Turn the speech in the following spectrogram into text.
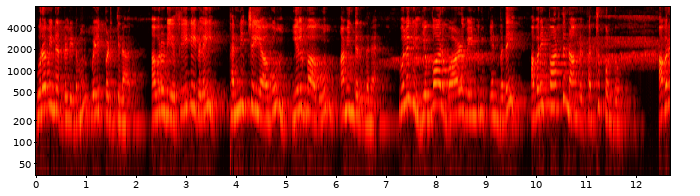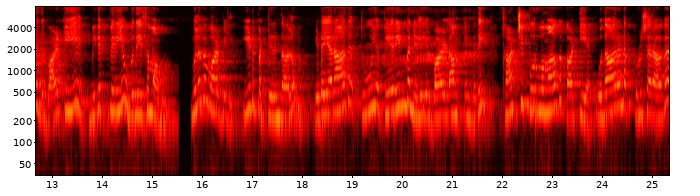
உறவினர்களிடமும் வெளிப்படுத்தினார். அவருடைய செய்கைகளை தன்னிச்சையாகவும் இயல்பாகவும் அமைந்திருந்தன. உலகில் எவ்வாறு வாழ வேண்டும் என்பதை அவரை பார்த்து நாங்கள் கற்றுக்கொண்டோம். அவரது வாழ்க்கையே மிகப்பெரிய உபதேசமாகும். உலக வாழ்வில் ஈடுபட்டிருந்தாலும் இடையறாத தூய பேரின்ப நிலையில் வாழலாம் என்பதை சாட்சிபூர்வமாக காட்டிய உதாரண புருஷராக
